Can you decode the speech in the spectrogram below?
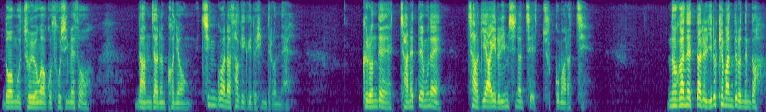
너무 조용하고 소심해서 남자는커녕 친구 하나 사귀기도 힘들었네. 그런데 자네 때문에 자기 아이를 임신한 채 죽고 말았지. 누가 내 딸을 이렇게 만들었는가?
